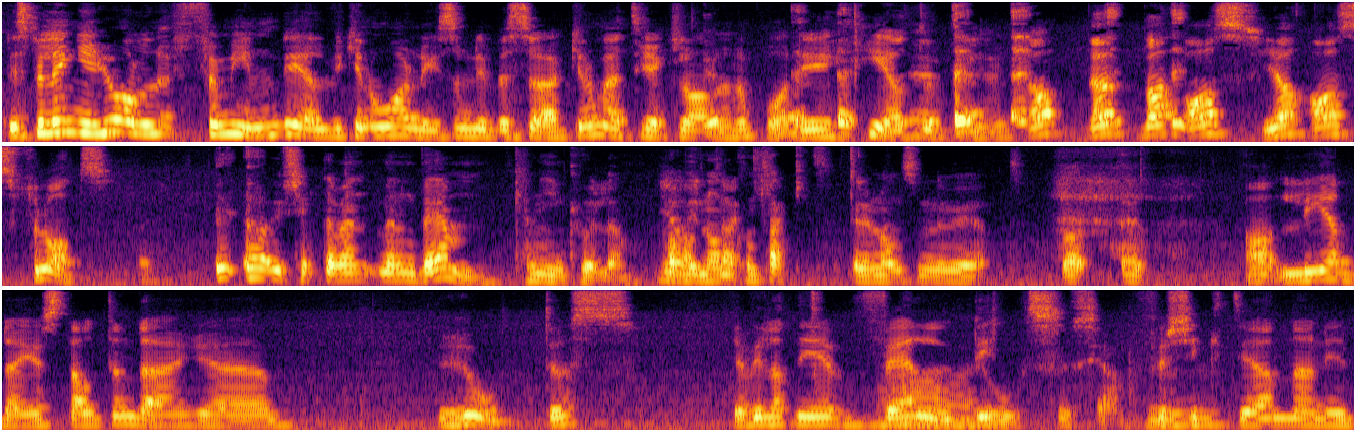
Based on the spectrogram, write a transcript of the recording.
Det spelar ingen roll för min del vilken ordning som ni besöker de här tre klanerna på. Det är helt upp till er. Ja, va, as? Ja, as, förlåt. Ja, ursäkta, men, men vem? Kaninkullen? Har Ja, vi någon tack. kontakt? Är det någon som du vet? Eh, Ja, ledargestalten där, uh, Rotus. Jag vill att ni är väldigt ah, Rosus, ja. Mm. försiktiga när ni,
